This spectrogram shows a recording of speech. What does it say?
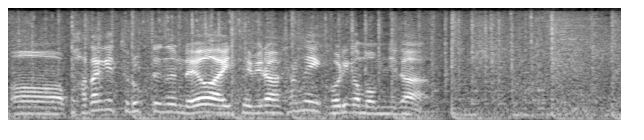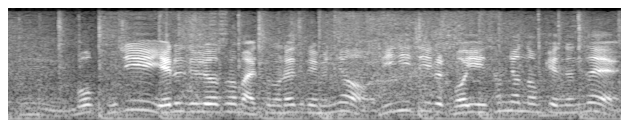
어, 바닥에 드롭되는 레어 아이템이랑 상당히 거리가 멉니다. 음, 뭐, 굳이 예를 들려서 말씀을 해드리면요, 리니지를 거의 3년 넘게 했는데,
